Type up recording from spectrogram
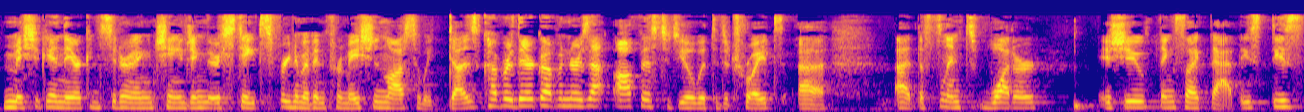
Michigan, they are considering changing their state's freedom of information law so it does cover their governor's office to deal with the Detroit, uh, uh, the Flint water issue, things like that. These, these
